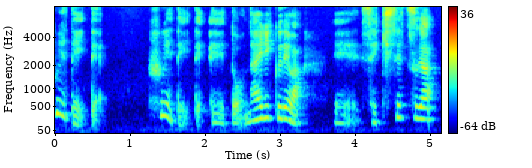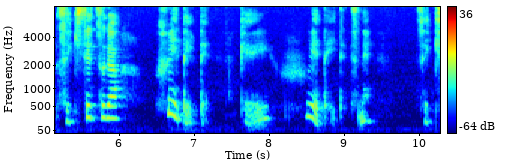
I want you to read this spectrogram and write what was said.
増えていて、増えていて、えっ、と、内陸では、えー積雪が、積雪が増えていて、OK、増えていてですね。積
